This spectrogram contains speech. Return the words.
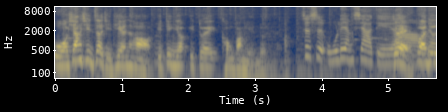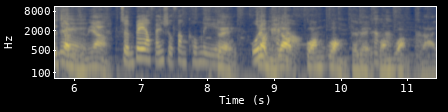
我相信这几天哈，一定有一堆空方言论的。这是无量下跌啊！对，不然就是叫你怎么样？准备要反手放空了耶！对，叫你要观望，对不对？观望来，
